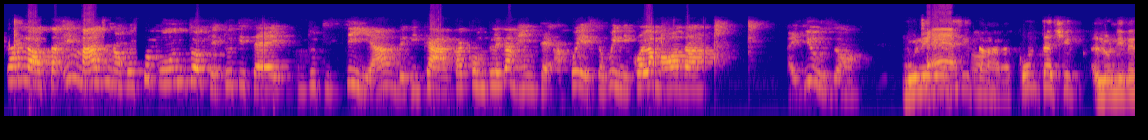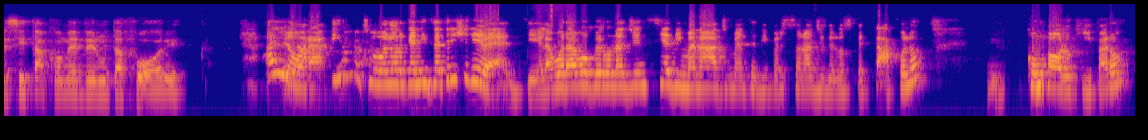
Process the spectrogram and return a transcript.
Carlotta, immagino a questo punto che tu ti sei, tu ti sia dedicata completamente a questo, quindi con la moda hai chiuso. L'università, Certo. raccontaci l'università come è venuta fuori. Allora, Esatto. io facevo l'organizzatrice di eventi e lavoravo per un'agenzia di management di personaggi dello spettacolo Mm. con Paolo Chiparo,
